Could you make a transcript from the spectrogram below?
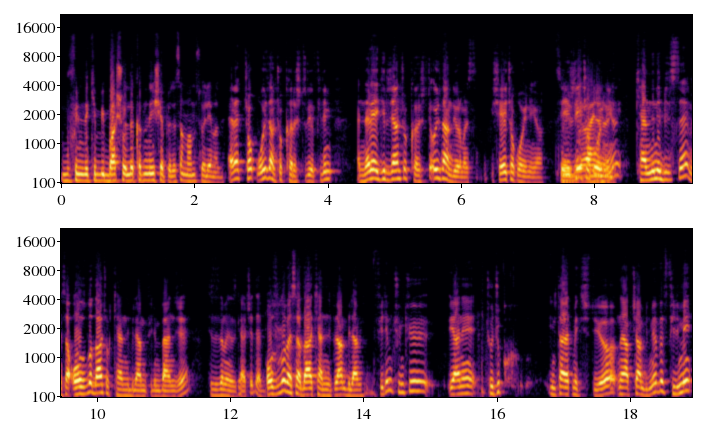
bu filmdeki bir başrolde kadın ne iş yapıyor desem ben söyleyemezdim. Evet çok o yüzden çok karıştırıyor. Film yani nereye gireceğini çok karıştırıyor. O yüzden diyorum hani şeye çok oynuyor. Seyirciye çok aynen oynuyor. öyle. Kendini bilse mesela Ozlo daha çok kendini bilen bir film bence. Siz izlemediniz gerçi de. Ozlo mesela daha kendini falan bilen bir film. Çünkü yani çocuk intihar etmek istiyor. Ne yapacağını bilmiyor ve filmi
